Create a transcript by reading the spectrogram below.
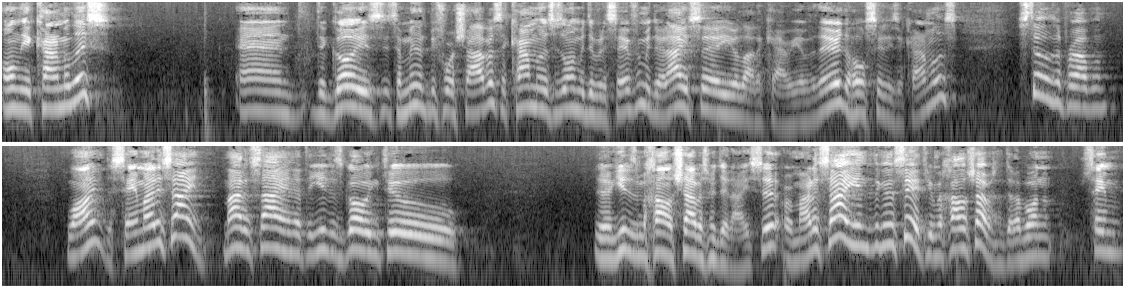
only a Carmelis, and the guy is it's a minute before Shabbos. A Carmelis is only Midivir Sefer. Midivir I say you're allowed to carry over there. The whole city is a Carmelis. Still is a problem. Why? The same Madasayan. Madasayan that the Yid is going to the Yid is Mechal Shabbos Midiraisa, or Madasayan that they're going to say it, you're Mechal Shabbos Midirabon. Same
